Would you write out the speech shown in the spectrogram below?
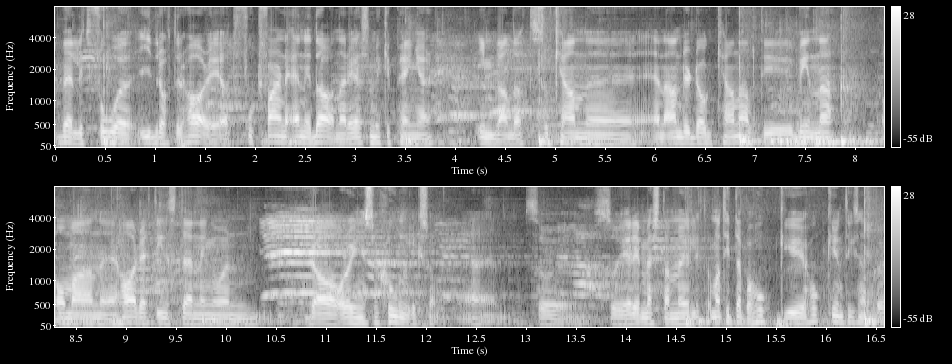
väldigt få idrotter har, är att fortfarande än idag, när det är så mycket pengar inblandat, så kan eh, en underdog kan alltid vinna om man eh, har rätt inställning och en bra organisation liksom. Så, så är det mesta möjligt. Om man tittar på hockey, hockeyn till exempel,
